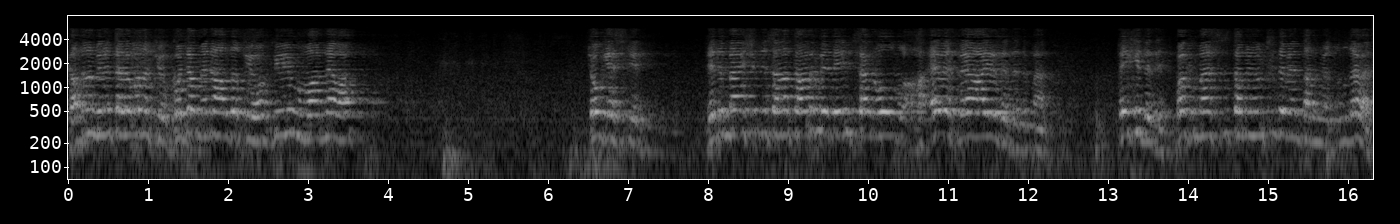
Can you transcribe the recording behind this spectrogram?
Kadının biri telefon açıyor. Kocam beni aldatıyor. Büyü mü var ne var? Çok eski. Dedim ben şimdi sana tarif edeyim sen ol, evet veya hayır de dedim ben. Peki dedi. Bakın ben sizi tanıyorum siz de beni tanımıyorsunuz evet.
